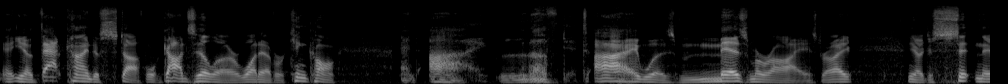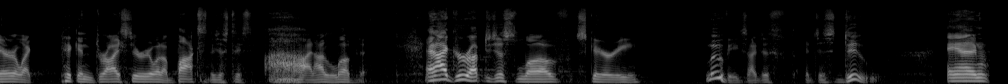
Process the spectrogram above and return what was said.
and, you know, that kind of stuff, or Godzilla or whatever, King Kong. And I loved it. I was mesmerized, right? You know, just sitting there like picking dry cereal in a box and just, just ah, and I loved it. And I grew up to just love scary movies. I just, I just do. And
